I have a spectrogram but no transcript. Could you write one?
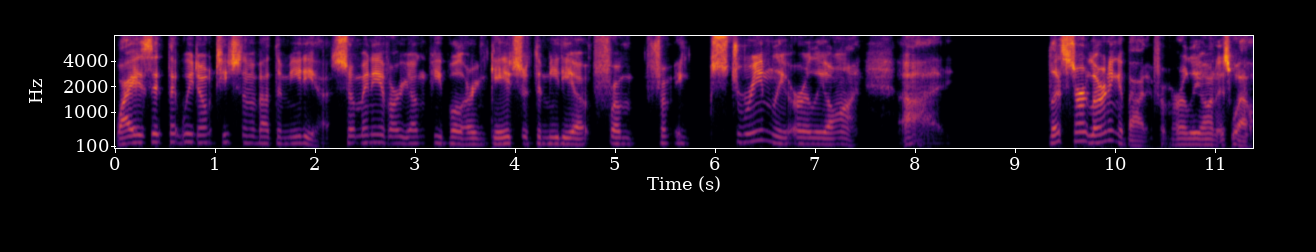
Why is it that we don't teach them about the media? So many of our young people are engaged with the media from from extremely early on. Uh, let's start learning about it from early on as well.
